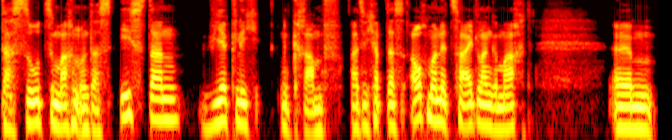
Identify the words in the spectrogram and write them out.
das so zu machen und das ist dann wirklich ein Krampf. Also ich habe das auch mal eine Zeit lang gemacht ähm,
